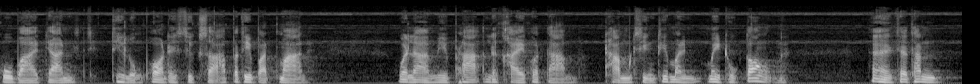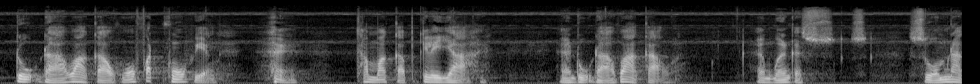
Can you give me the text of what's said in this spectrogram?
ครูบาอาจารย์ที่หลวงพ่อได้ศึกษาปฏิบัติมาเวลามีพระหรือใครก็ตามทำสิ่งที่มันไม่ถูกต้องจะท่านดุด่าว่าเก่าหัวฟัดหัวเฟียงทำมกับกิริยาดุด่าว่าเก่าเหมือนกับสวมหน้า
